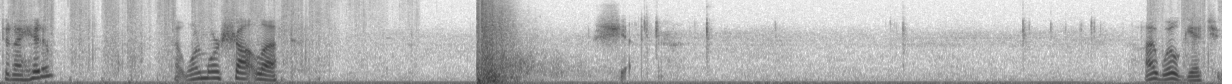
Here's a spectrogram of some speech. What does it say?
Did I hit him? Got one more shot left. Shit. I will get you.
